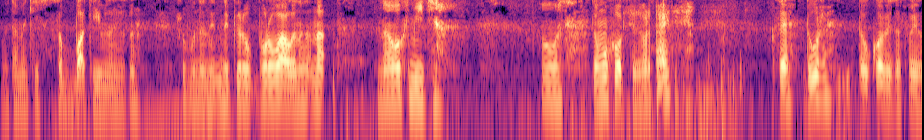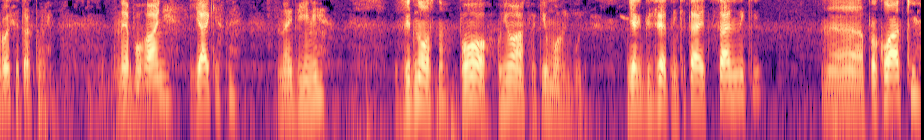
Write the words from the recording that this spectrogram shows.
Ви там якісь собаки іменно, щоб вони не, порвали на, на, на лохміття. От. Тому, хлопці, звертайтеся. Це дуже толкові за свої гроші трактори. Непогані, якісні, надійні, відносно по нюансах, які можуть бути. Як бюджетні китайці, сальники, е, прокладки,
